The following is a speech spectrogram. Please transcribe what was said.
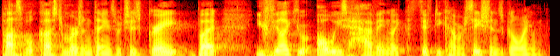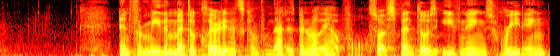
possible customers and things, which is great, but you feel like you're always having like 50 conversations going. And for me, the mental clarity that's come from that has been really helpful. So I've spent those evenings reading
